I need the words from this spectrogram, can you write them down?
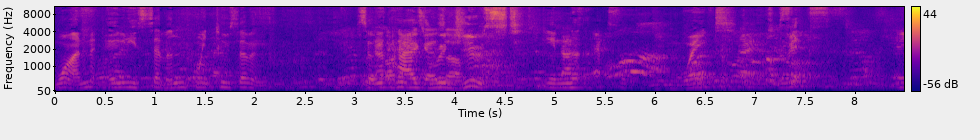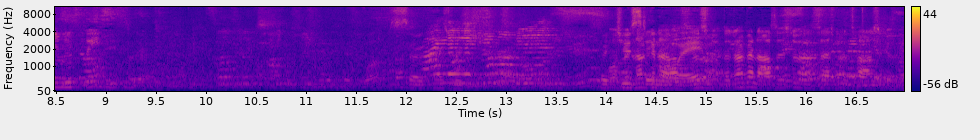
187.27. So it has up. reduced in weight. Any mistakes? So it Right, has Eleven, a few more minutes. They're reduced not in weight. us. They're not gonna ask us to assess the task if we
